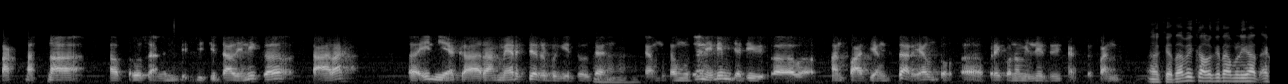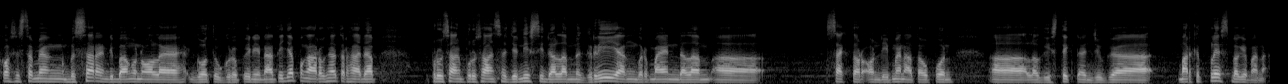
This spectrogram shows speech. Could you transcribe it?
raksasa Eh, perusahaan digital ini ke arah eh, ini ya ke arah merger begitu dan yang mudah-mudahan ini menjadi uh, manfaat yang besar ya untuk perekonomian Indonesia ke depan. Oke, tapi kalau kita melihat ekosistem yang besar yang dibangun oleh GoTo Group ini, nantinya pengaruhnya terhadap perusahaan-perusahaan sejenis di dalam negeri yang bermain dalam uh, sektor on demand ataupun uh, logistik dan juga marketplace bagaimana?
